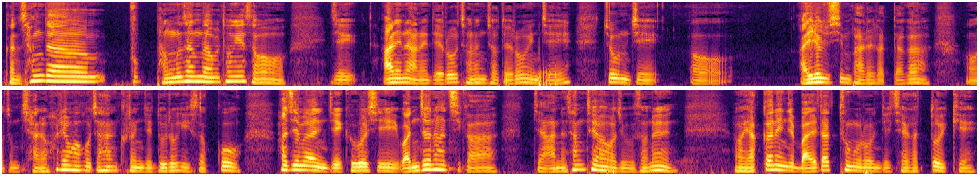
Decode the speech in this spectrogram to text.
그러니까 상담 부- 방문 상담을 통해서 이제 아내는 아내대로 저는 저대로 이제 좀 이제 어 알려주신 바를 갖다가 어 좀 잘 활용하고자 한 그런 이제 노력이 있었고 하지만 이제 그것이 완전하지가 이제 않은 상태여 가지고서는 어 약간의 이제 말다툼으로 이제 제가 또 이렇게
